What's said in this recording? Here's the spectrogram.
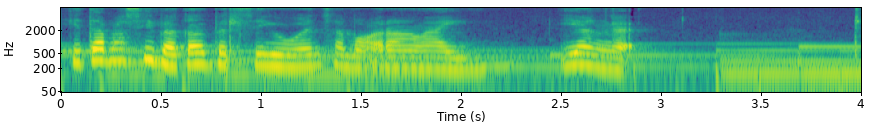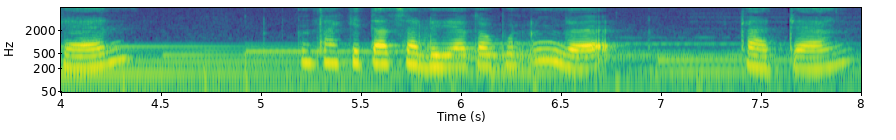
kita pasti bakal bersinggungan sama orang lain, ya enggak? Dan entah kita sadari ataupun enggak, kadang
